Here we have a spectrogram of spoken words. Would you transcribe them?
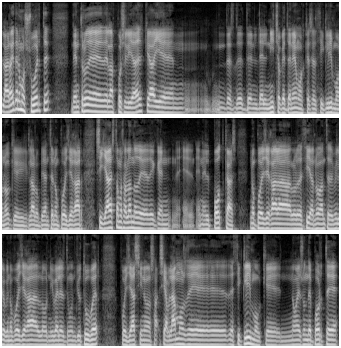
la verdad que tenemos suerte dentro de, las posibilidades que hay en, desde del nicho que tenemos, que es el ciclismo, ¿no? Que, claro, obviamente no puedes llegar. Si ya estamos hablando de, que en, el podcast no puedes llegar a, lo decías, ¿no? Antes, Emilio, que no puedes llegar a los niveles de un youtuber, pues ya si, nos, si hablamos de ciclismo, que no es un deporte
